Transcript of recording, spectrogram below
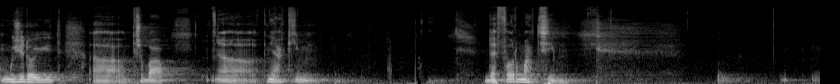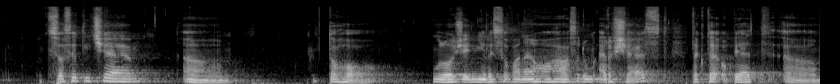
může dojít třeba k nějakým deformacím. Co se týče toho uložení lisovaného H7R6, tak to je opět uh,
